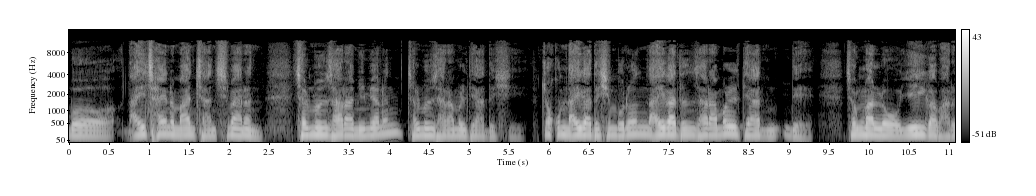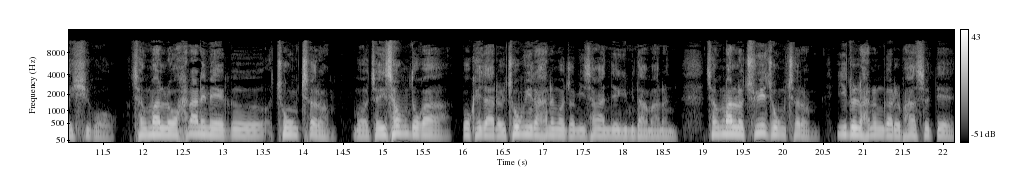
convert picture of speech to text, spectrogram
뭐 나이 차이는 많지 않지만은 젊은 사람이면은 젊은 사람을 대하듯이 조금 나이가 드신 분은 나이가 든 사람을 대하는데 정말로 예의가 바르시고 정말로 하나님의 그 종처럼 뭐 저희 성도가 목회자를 종이라 하는 건 좀 이상한 얘기입니다만은 정말로 주의 종처럼 일을 하는 것을 봤을 때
